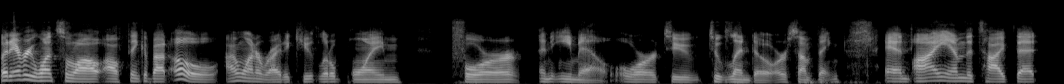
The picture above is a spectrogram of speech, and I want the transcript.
But every once in a while, I'll think about, oh, I want to write a cute little poem for an email or to to Linda or something. And I am the type that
